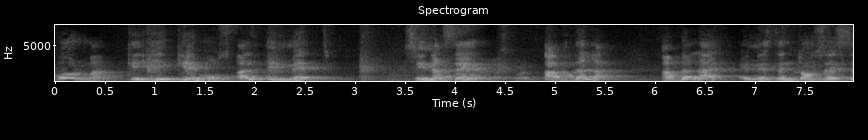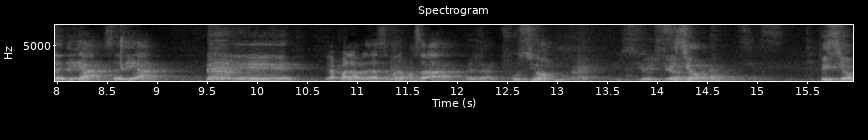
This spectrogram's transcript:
forma que lleguemos al Emet sin hacer Abdalá. Abdalá en este entonces sería, sería eh, la palabra de la semana pasada, fusión, Visión. fisión. Fisión.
